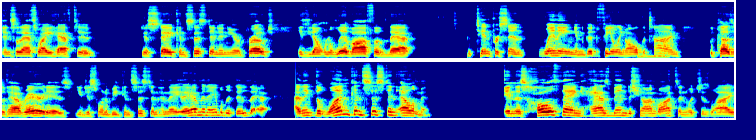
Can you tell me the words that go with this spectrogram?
and so that's why you have to just stay consistent in your approach is you don't want to live off of that 10% winning and good feeling all the time because of how rare it is you just want to be consistent and they, they haven't been able to do that. I think the one consistent element in this whole thing has been deshaun watson which is why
